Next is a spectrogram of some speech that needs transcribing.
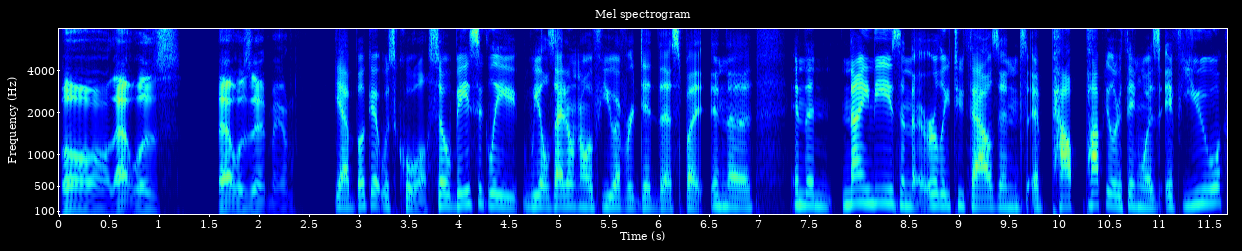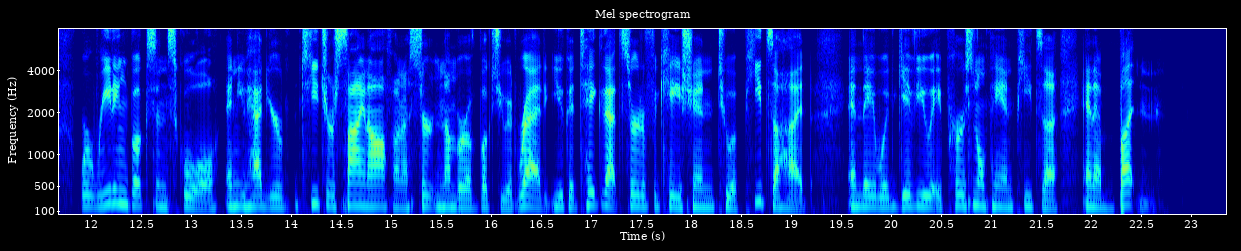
Oh, that was that was it, man. Yeah, Book It was cool. So basically, Wheels, I don't know if you ever did this, but in the in the 90s and the early 2000s, a pop- popular thing was if you were reading books in school and you had your teacher sign off on a certain number of books you had read, you could take that certification to a Pizza Hut and they would give you a personal pan pizza and a button.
